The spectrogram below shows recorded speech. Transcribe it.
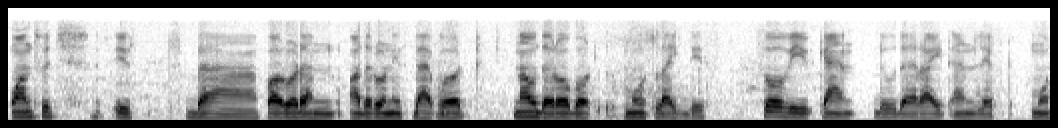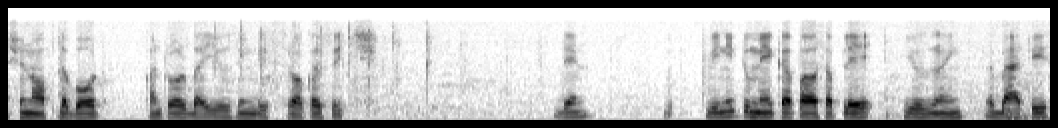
one switch is forward and other one is backward. Now the robot moves like this. So we can do the right and left motion of the boat controlled by using this rocker switch. Then we need to make a power supply using the batteries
